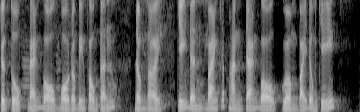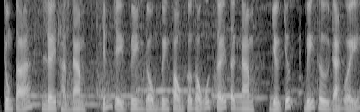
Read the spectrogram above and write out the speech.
trực thuộc Đảng bộ Bộ đội Biên phòng tỉnh, đồng thời chỉ định ban chấp hành đảng bộ gồm 7 đồng chí. Trung tá Lê Thành Nam, chính trị viên đồn biên phòng cửa khẩu quốc tế Tân Nam, giữ chức bí thư đảng ủy,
